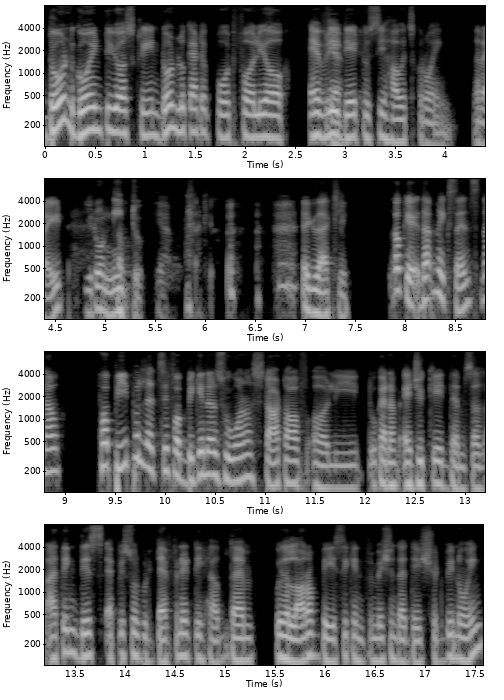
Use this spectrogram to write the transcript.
don't go into your screen don't look at a portfolio every yeah. day to see how it's growing right? You don't need to. Yeah exactly. Exactly. Okay that makes sense. Now for people let's say for beginners who want to start off early to kind of educate themselves i think this episode will definitely help them with a lot of basic information that they should be knowing.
